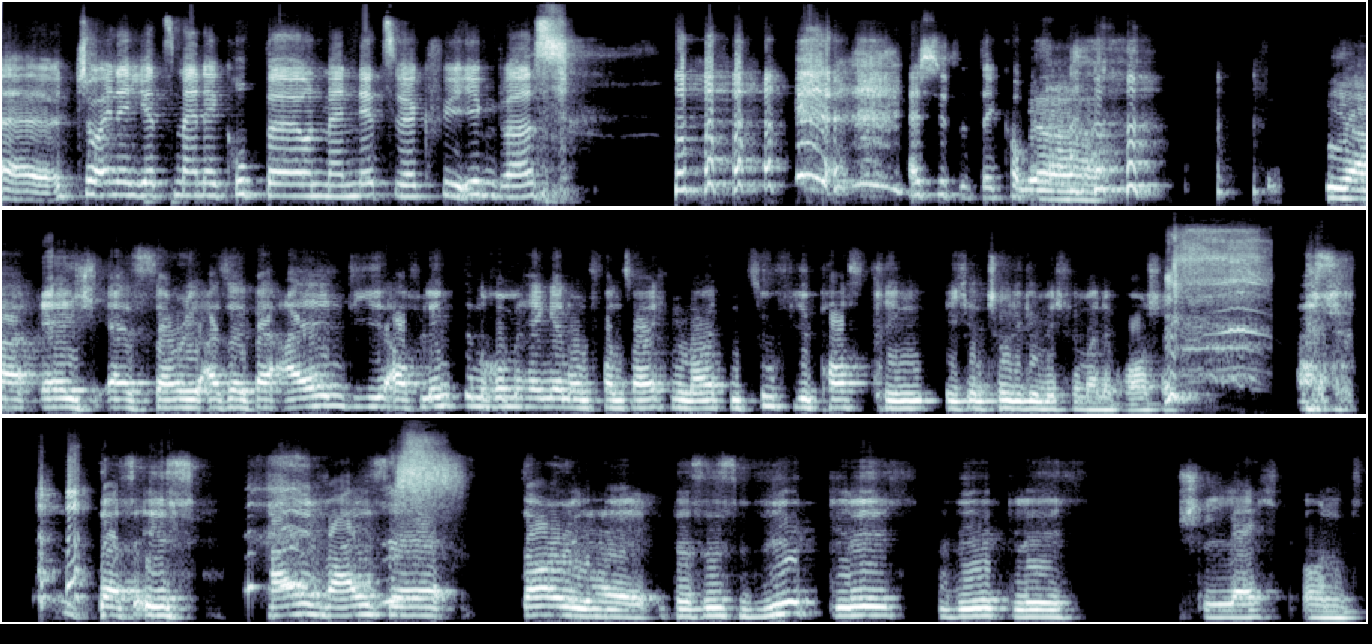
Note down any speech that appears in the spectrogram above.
äh, joine jetzt meine Gruppe und mein Netzwerk für irgendwas. er schüttelt den Kopf. Ja, ja ich, äh, sorry, also bei allen, die auf LinkedIn rumhängen und von solchen Leuten zu viel Post kriegen, ich entschuldige mich für meine Branche. Also, das ist teilweise sorry, hey, das ist wirklich, wirklich schlecht und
